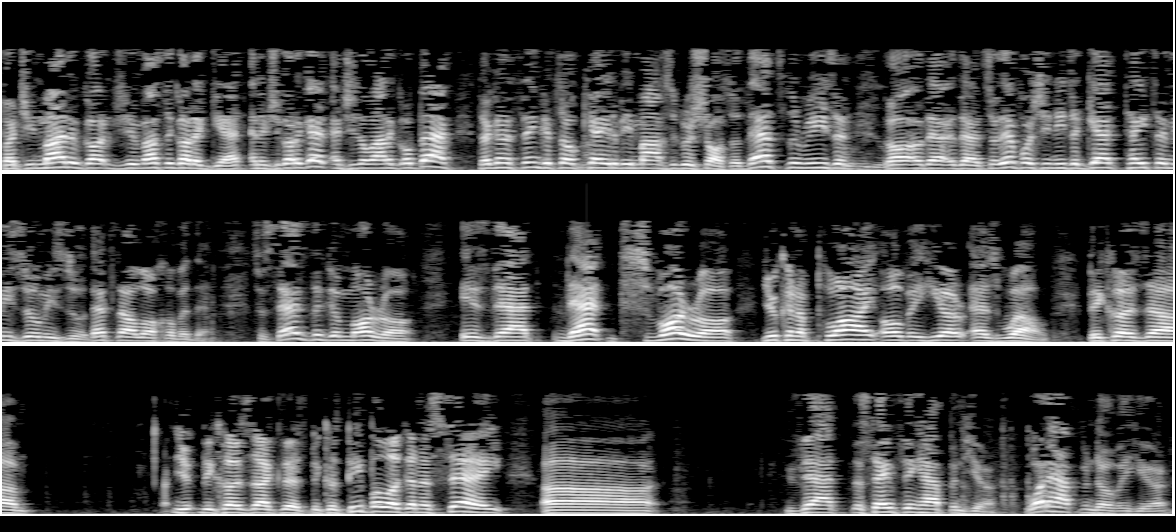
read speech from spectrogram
but she might have got, she must have got a get, and if she got a get and she's allowed to go back, they're going to think it's okay to be machzir grishah. So that's the reason uh, that, that. So therefore, she needs a get teitza mizu mizu. That's the halach over there. So says the Gemara is that that svara you can apply over here as well because. Um, you, because like this, because people are going to say uh, that the same thing happened here. What happened over here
